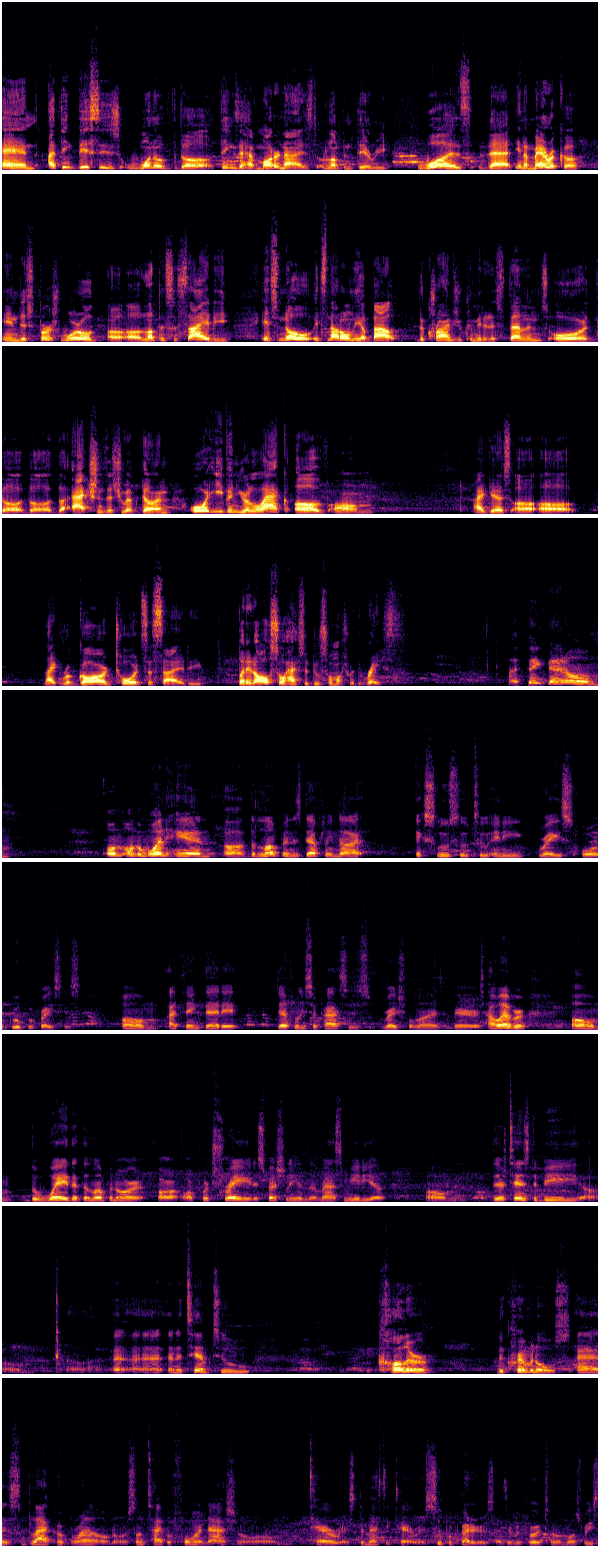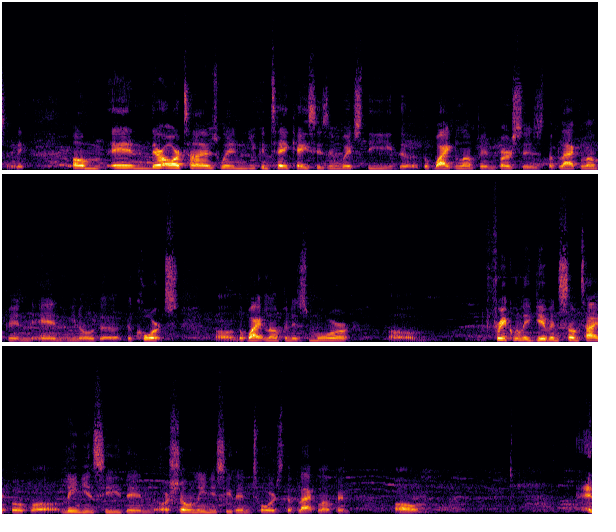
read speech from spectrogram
and I think this is one of the things that have modernized lumpen theory was that in America, in this first world uh, uh, lumpen society, it's no, it's not only about the crimes you committed as felons or the, the, the actions that you have done or even your lack of, um, I guess, uh, uh, like regard towards society, but it also has to do so much with race. I think that um, on on the one hand, uh, the lumpen is definitely not exclusive to any race or group of races. Um, I think that it definitely surpasses racial lines and barriers. However, um, the way that the lumpen are, are, are, portrayed, especially in the mass media, um, there tends to be uh, a, a, an attempt to color the criminals as black or brown or some type of foreign national um, terrorist, domestic terrorists, super predators, as they referred to them most recently. Um, and there are times when you can take cases in which the, the, the white lumpen versus the black lumpen in you know the the courts, uh, the white lumpen is more um, frequently given some type of uh, leniency than or shown leniency than towards the black lumpen.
